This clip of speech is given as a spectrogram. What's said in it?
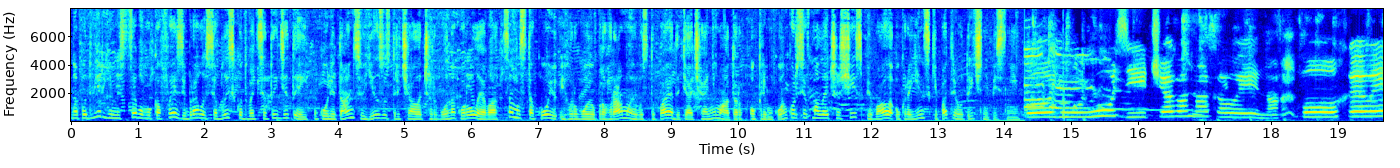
На подвір'ї місцевого кафе зібралося близько 20 дітей. У колі танцю їх зустрічала червона королева. Саме з такою ігровою програмою виступає дитячий аніматор. Окрім конкурсів, малеча ще й співала українські патріотичні пісні. Ой, червона калина похилилася.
